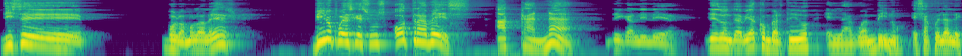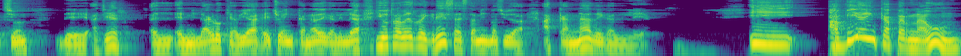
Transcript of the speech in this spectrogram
Dice Volvamos a leer. Vino pues Jesús otra vez a Caná de Galilea, de donde había convertido el agua en vino. Esa fue la lección de ayer, el, milagro que había hecho en Caná de Galilea. Y otra vez regresa a esta misma ciudad, a Caná de Galilea. Y había en Capernaum,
